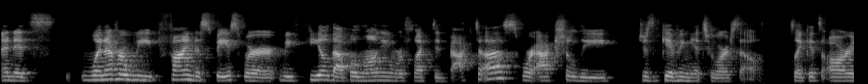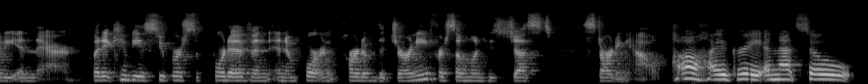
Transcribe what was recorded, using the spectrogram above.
and it's whenever we find a space where we feel that belonging reflected back to us we're actually just giving it to ourselves. It's like it's already in there. But it can be a super supportive and an important part of the journey for someone who's just starting out. Oh i agree. And that's so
